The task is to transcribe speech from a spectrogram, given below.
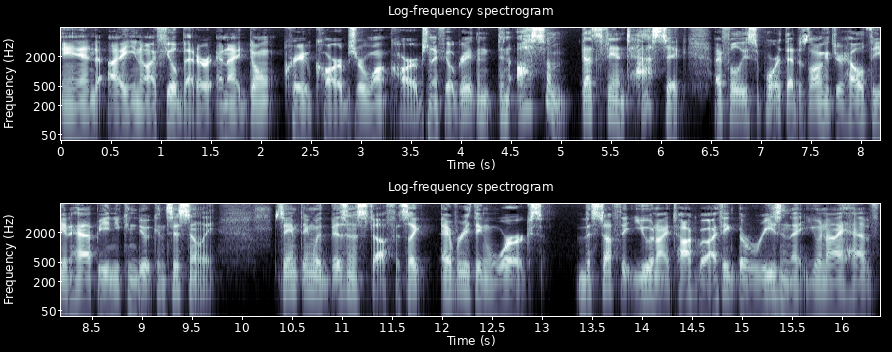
and I, you know, I feel better and I don't crave carbs or want carbs and I feel great, then, then awesome. That's fantastic. I fully support that as long as you're healthy and happy and you can do it consistently. Same thing with business stuff. It's like everything works. The stuff that you and I talk about, I think the reason that you and I have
